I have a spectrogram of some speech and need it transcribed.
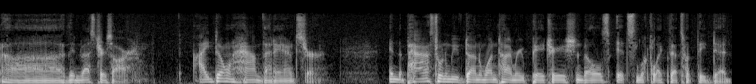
Uh, the investors are. I don't have that answer. In the past, when we've done one-time repatriation bills, it's looked like that's what they did.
